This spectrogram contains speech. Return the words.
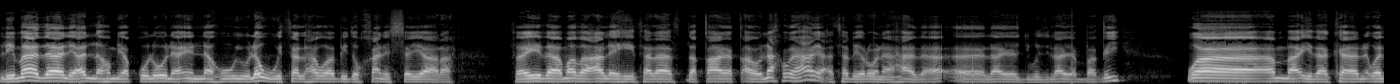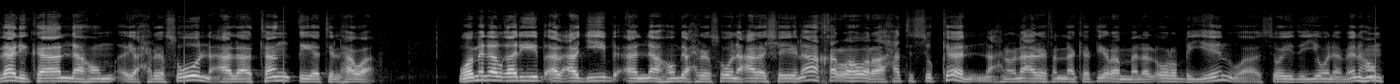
لماذا؟ لأنهم يقولون إنه يلوث الهواء بدخان السيارة فإذا مضى عليه ثلاث دقائق أو نحوها يعتبرون هذا آه، لا يجوز لا ينبغي. وأما إذا كان وذلك أنهم يحرصون على تنقية الهواء. ومن الغريب العجيب أنهم يحرصون على شيء آخر وهو راحة السكان، نحن نعرف أن كثيرا من الأوروبيين والسويديون منهم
